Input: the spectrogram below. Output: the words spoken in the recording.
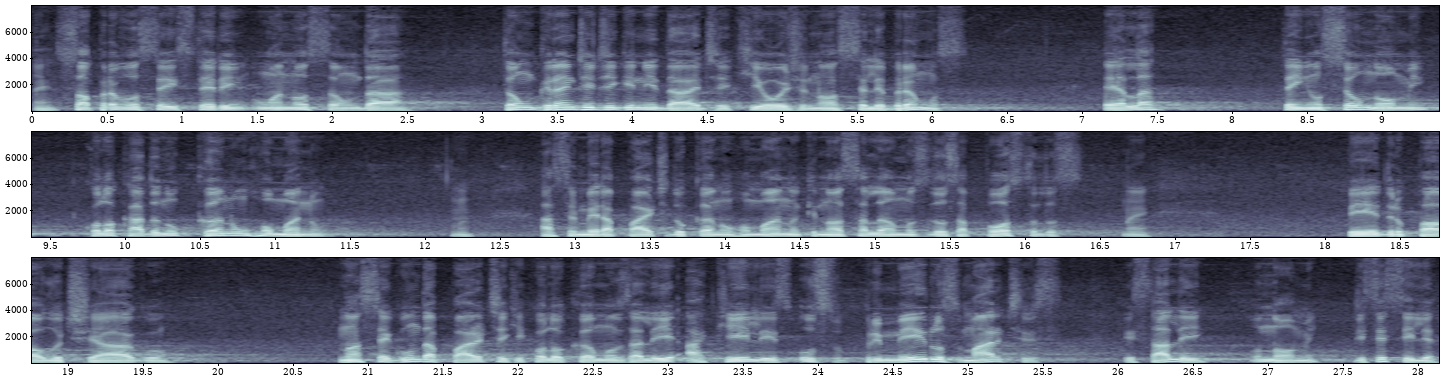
né, só para vocês terem uma noção da tão grande dignidade que hoje nós celebramos, ela tem o seu nome colocado no cânon romano. Né? A primeira parte do cânon romano que nós falamos dos apóstolos, né? Pedro, Paulo, Tiago, na segunda parte que colocamos ali aqueles, os primeiros mártires, está ali o nome de Cecília.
